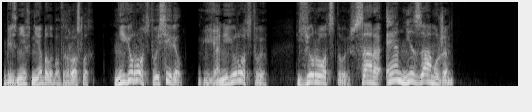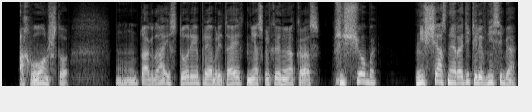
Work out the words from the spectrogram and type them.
Без них не было бы взрослых. Не юродствуй, Сирил. Я не юродствую. Юродствуешь. Сара Н. не замужем. Ах, вон что. Ну, тогда история приобретает несколько иной окрас. Еще бы. Несчастные родители вне себя.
